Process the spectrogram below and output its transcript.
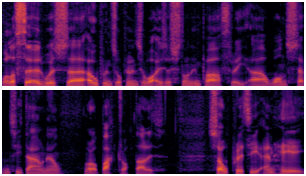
Well the third was uh, opens up into what is a stunning par 3, uh, 170 downhill, what a backdrop that is. So pretty and here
